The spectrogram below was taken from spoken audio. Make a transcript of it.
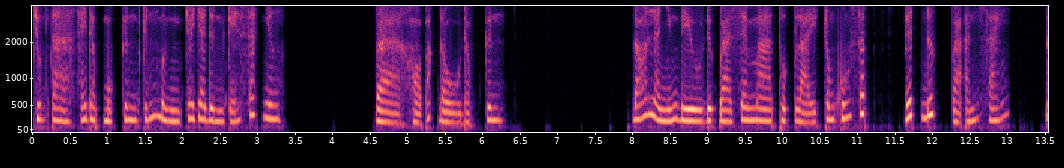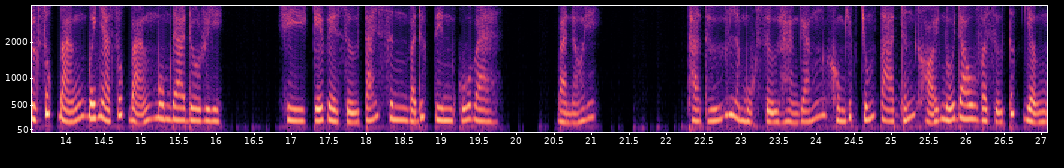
Chúng ta hãy đọc một kinh kính mừng cho gia đình kẻ sát nhân. Và họ bắt đầu đọc kinh. Đó là những điều được bà Semma thuật lại trong cuốn sách Vết nứt và ánh sáng, được xuất bản bởi nhà xuất bản Mondadori. Khi kể về sự tái sinh và đức tin của bà, bà nói, Tha thứ là một sự hàn gắn không giúp chúng ta tránh khỏi nỗi đau và sự tức giận,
